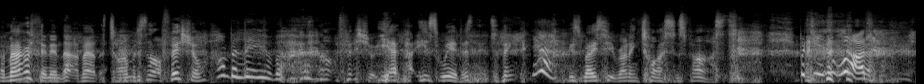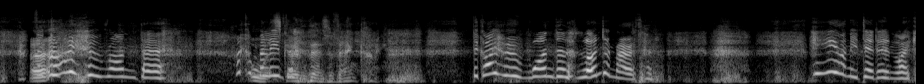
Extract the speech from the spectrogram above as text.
a marathon in that amount of time, but it's not official. Unbelievable. It's Not official. Yeah, that is weird, isn't it? To think Yeah. he's basically running twice as fast. But you know what? The guy who ran the. I Oh, can't let's believe the, There's a van coming. the guy who won the London Marathon. He only did it in like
